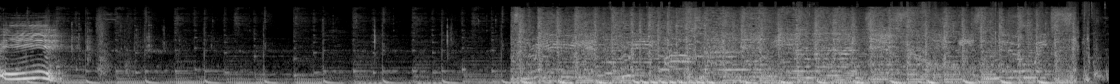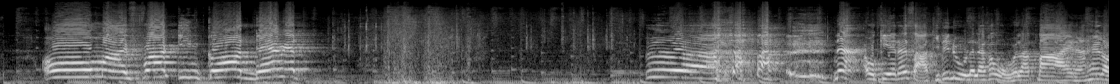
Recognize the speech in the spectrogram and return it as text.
อีโอ้ my fucking god damn it เนี่ยโอเคได้สาธิตให้ดูเลยแล้วครับผมเวลาตายนะ ให้เรา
